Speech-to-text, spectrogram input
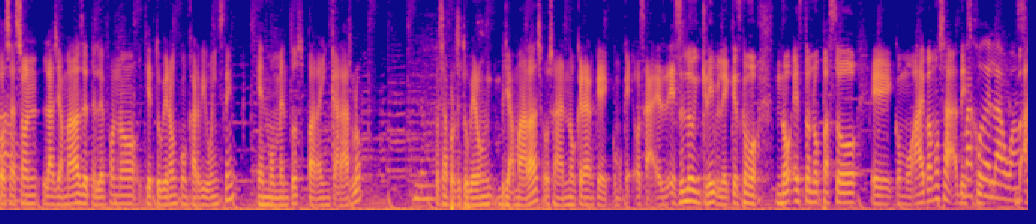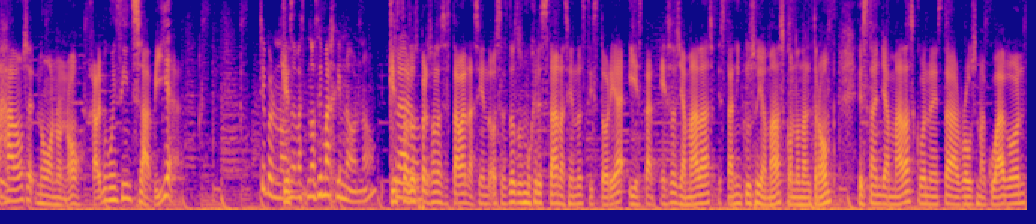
O sea, son las llamadas de teléfono que tuvieron con Harvey Weinstein en momentos para encararlo. O sea, porque tuvieron llamadas, o sea, no crean que, como que, o sea, es- eso es lo increíble, que es como, no, esto no pasó, eh, como, ay, vamos a... Bajo del agua. Ajá, Sí. vamos a... No, no, no, Harvey Weinstein sabía Sí, pero no, que se- no se imaginó, ¿no? que estas dos personas estaban haciendo, o sea, estas dos mujeres estaban haciendo esta historia y están esas llamadas, están incluso llamadas con Donald Trump, están llamadas con esta Rose McWagon,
